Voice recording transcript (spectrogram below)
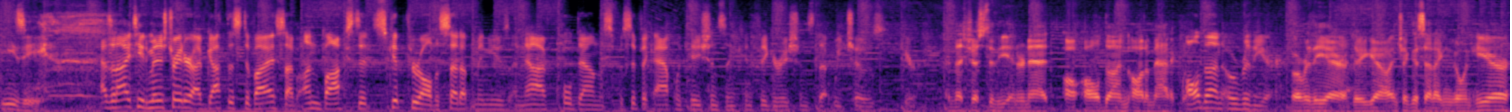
easy. As an IT administrator, I've got this device, I've unboxed it, skipped through all the setup menus, and now I've pulled down the specific applications and configurations that we chose here. And that's just through the internet, all, all done automatically. All done over the air. over the air. There you go. And check this out. I can go in here.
